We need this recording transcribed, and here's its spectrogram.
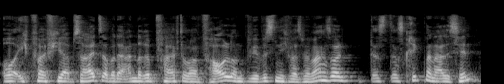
oh, ich pfeife hier abseits, aber der andere pfeift aber faul und wir wissen nicht, was wir machen sollen. Das, das kriegt man alles hin.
